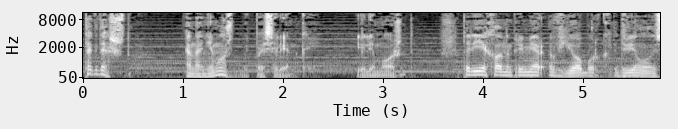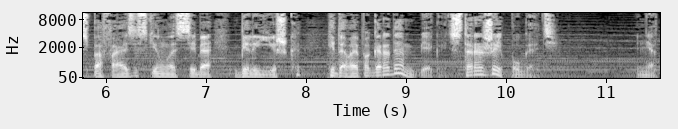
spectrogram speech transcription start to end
Тогда что? Она не может быть поселенкой. Или может? Приехала, например, в Йобург, двинулась по фазе, скинула с себя бельишко и давай по городам бегать, сторожей пугать. Нет,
